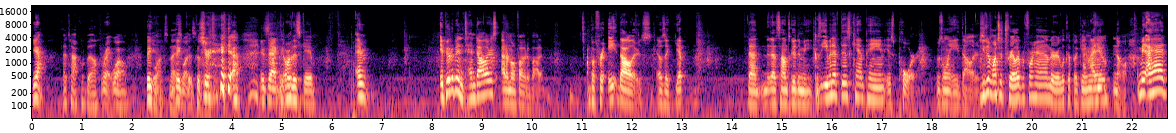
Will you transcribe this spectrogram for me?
yeah, at Taco Bell. right. Well, Big yeah, ones, nice. big ones. good sure. yeah, exactly. Or this game. And if it would have been ten dollars, I don't know if I would have bought it. But for eight dollars, I was like, "Yep, that that sounds good to me." Because even if this campaign is poor, it was only eight dollars. You didn't watch a trailer beforehand or look up a game I review? didn't. No, I mean I had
